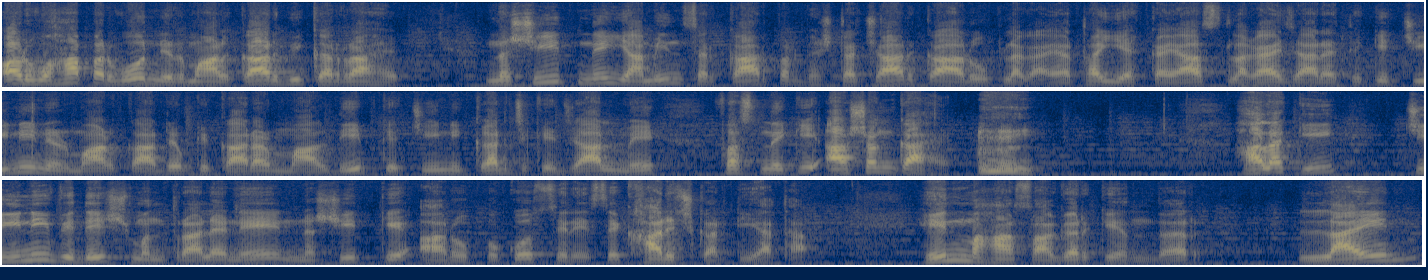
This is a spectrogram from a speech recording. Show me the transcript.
और वहाँ पर वो निर्माण कार्य भी कर रहा है। नशीद ने यामीन सरकार पर भ्रष्टाचार का आरोप लगाया था। यह कयास लगाए जा रहे थे कि चीनी निर्माण कार्यों के कारण मालदीव के चीनी कर्ज के जाल में फंसने की आशंका है। हालाँकि, चीनी विदेश मंत्रालय ने नशीद के आरोपों को सिरे से खारिज कर दिया था। हिंद महासागर के अंदर लाइन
